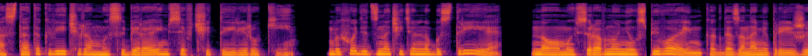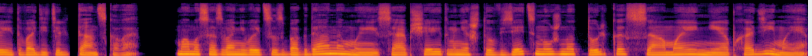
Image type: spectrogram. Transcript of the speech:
Остаток вечера мы собираемся в четыре руки. Выходит значительно быстрее, но мы все равно не успеваем, когда за нами приезжает водитель Танского. Мама созванивается с Богданом и сообщает мне, что взять нужно только самое необходимое.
